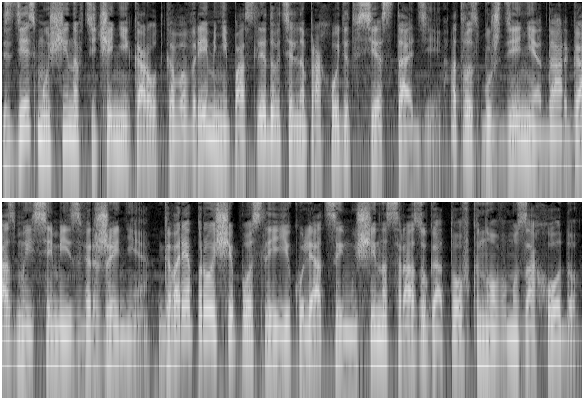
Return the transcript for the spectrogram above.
Здесь мужчина в течение короткого времени последовательно проходит все стадии, от возбуждения до оргазма и семяизвержения. Говоря проще, после эякуляции мужчина сразу готов к новому заходу.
